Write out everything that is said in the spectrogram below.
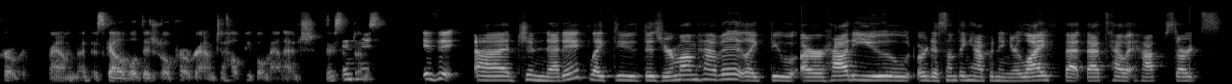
program, a scalable digital program to help people manage their symptoms. Is it uh, genetic? Like, do does your mom have it? Like, do or how do you or does something happen in your life that that's how it hap- starts?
